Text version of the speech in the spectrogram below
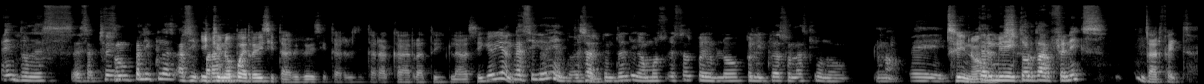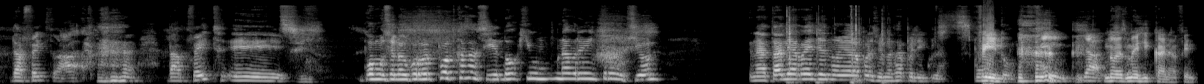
Entonces, exacto. Sí. Son películas así. Y para que uno mí- puede revisitar y revisitar, revisitar a cada rato y la sigue viendo. La sigue viendo, exacto. Sí. Entonces, digamos, estas, por ejemplo, películas son las que uno... No. Eh, Sí, no. Terminator Dark Phoenix. Dark Fate. Dark Fate. ah, Dark Fate. eh, Sí. Como se nos borró el podcast haciendo aquí un- una breve introducción, Natalia Reyes no había aparecido en esa película. Fin. Punto. Fin. Ya. No es mexicana, fin.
